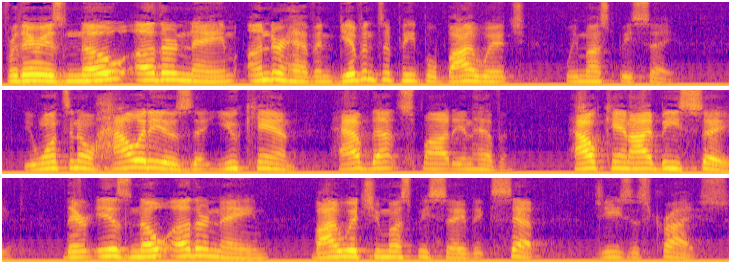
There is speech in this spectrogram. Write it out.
For there is no other name under heaven given to people by which we must be saved. Do You want to know how it is that you can have that spot in heaven? How can I be saved? There is no other name by which you must be saved except Jesus Christ.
